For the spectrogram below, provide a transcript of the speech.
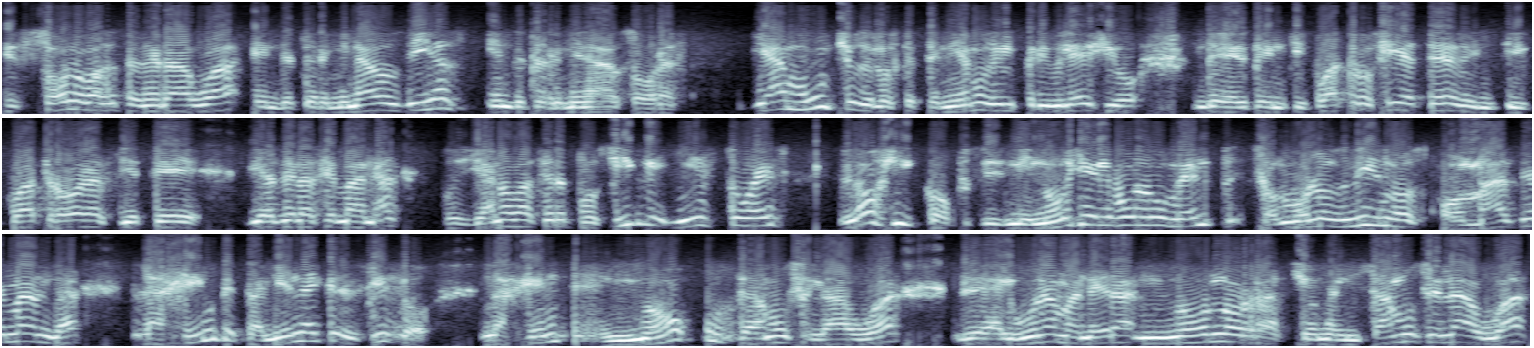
que solo vas a tener agua en determinados días y en determinadas horas ya muchos de los que teníamos el privilegio de 24/7, 24 horas, 7 días de la semana, pues ya no va a ser posible y esto es lógico, pues disminuye el volumen, pues somos los mismos o más demanda, la gente también hay que decirlo, la gente no usamos el agua, de alguna manera no nos racionalizamos el agua,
